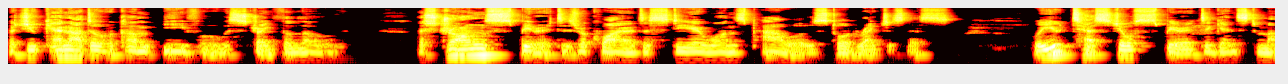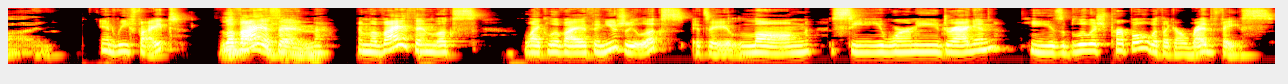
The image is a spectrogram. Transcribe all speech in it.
but you cannot overcome evil with strength alone. A strong spirit is required to steer one's powers toward righteousness. Will you test your spirit against mine? And we fight Leviathan. And Leviathan looks like Leviathan usually looks. It's a long, sea wormy dragon. He's bluish purple with like a red face.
